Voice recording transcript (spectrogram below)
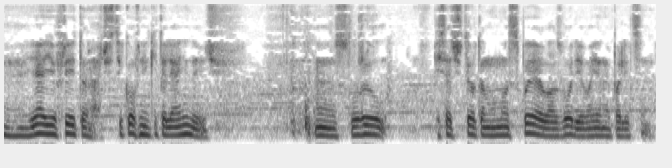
Э, Я ефрейтор Чистяков Никита Леонидович. Э, Служил в 54-м МСП во взводе военной полиции.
